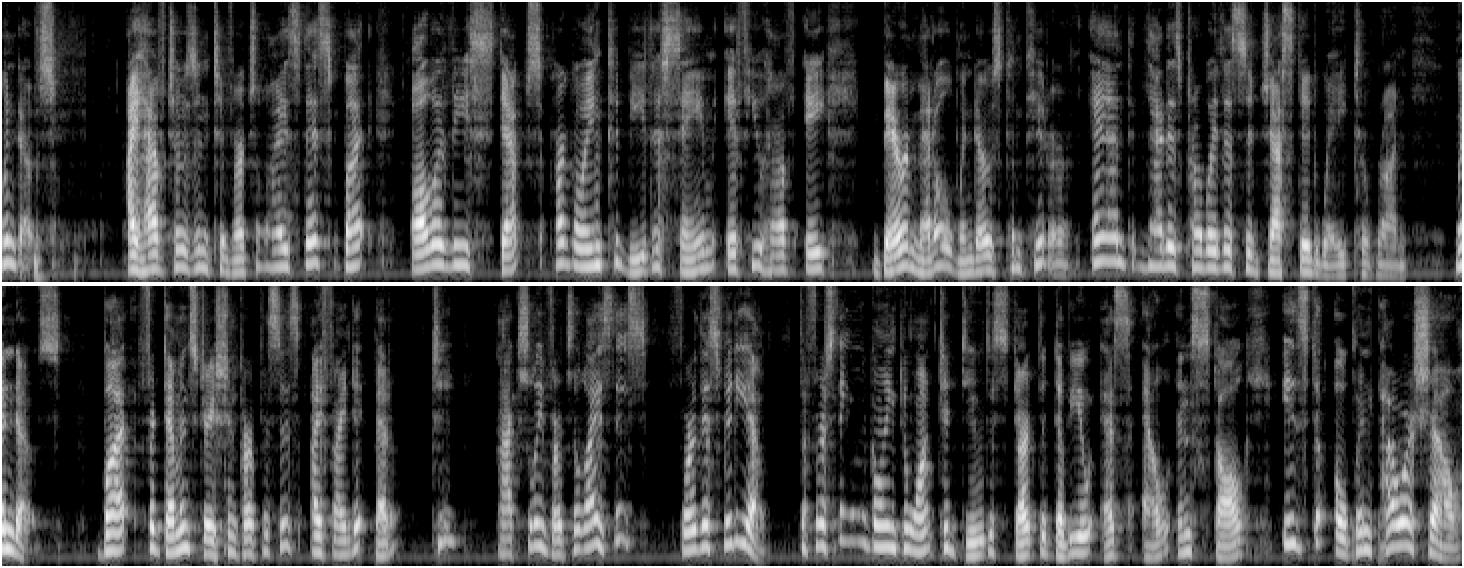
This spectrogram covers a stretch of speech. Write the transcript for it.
Windows. I have chosen to virtualize this, but all of these steps are going to be the same if you have a bare metal Windows computer, and that is probably the suggested way to run Windows. But for demonstration purposes, I find it better to actually virtualize this for this video. The first thing we're going to want to do to start the WSL install is to open PowerShell.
